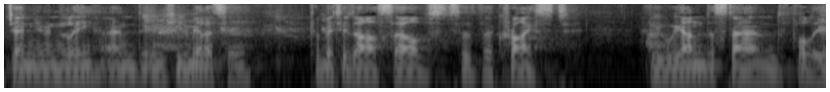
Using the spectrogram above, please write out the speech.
genuinely and in humility committed ourselves to the Christ who we understand fully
